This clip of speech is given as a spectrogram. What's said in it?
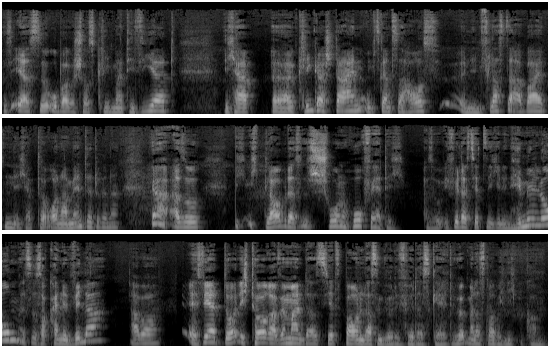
das erste Obergeschoss klimatisiert. Ich habe äh, Klinkerstein ums ganze Haus in den Pflasterarbeiten. Ich habe da Ornamente drinne. Ja, also ich, ich glaube, das ist schon hochwertig. Also ich will das jetzt nicht in den Himmel loben. Es ist auch keine Villa, aber es wäre deutlich teurer, wenn man das jetzt bauen lassen würde für das Geld. Würde man das, glaube ich, nicht bekommen.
